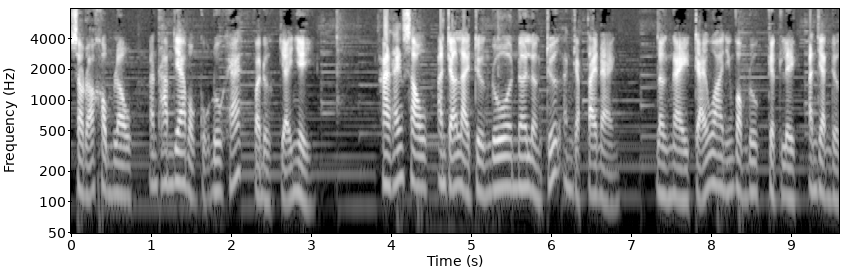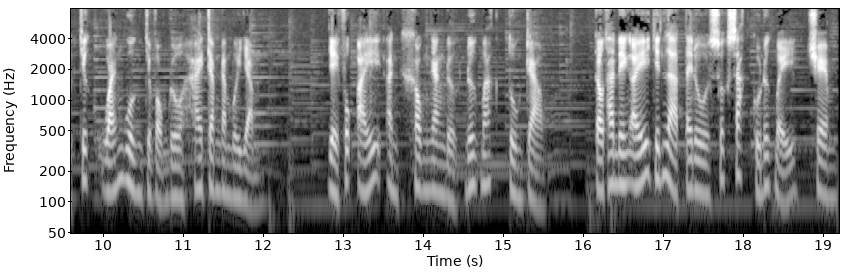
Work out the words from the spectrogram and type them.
sau đó không lâu, anh tham gia một cuộc đua khác và được giải nhì. Hai tháng sau, anh trở lại trường đua nơi lần trước anh gặp tai nạn. Lần này trải qua những vòng đua kịch liệt, anh giành được chức quán quân cho vòng đua 250 dặm. Giây phút ấy, anh không ngăn được nước mắt tuôn trào. Cậu thanh niên ấy chính là tay đua xuất sắc của nước Mỹ, James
